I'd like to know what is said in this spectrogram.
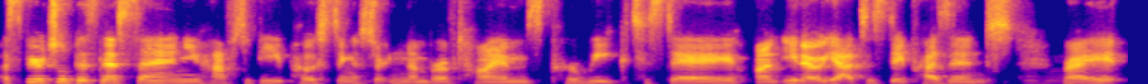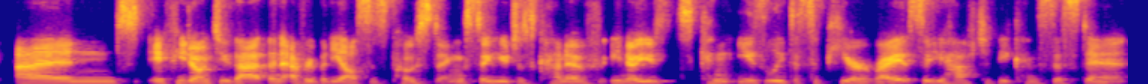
a spiritual business then you have to be posting a certain number of times per week to stay on you know yeah to stay present mm-hmm. right? And if you don't do that then everybody else is posting. So you just kind of you know you can easily disappear right? So you have to be consistent.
